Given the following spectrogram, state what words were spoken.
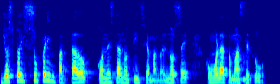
Yo estoy súper impactado con esta noticia, Manuel. No sé cómo la tomaste tú.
